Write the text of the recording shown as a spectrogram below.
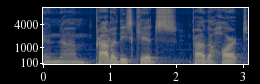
And um, proud of these kids, proud of the heart,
